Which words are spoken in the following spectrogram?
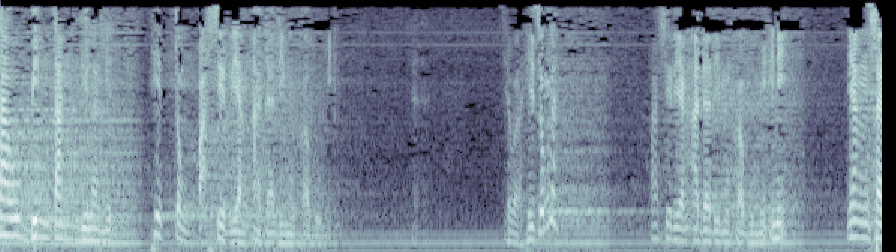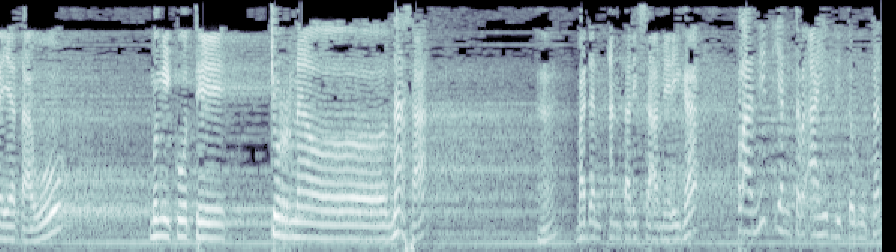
tahu bintang di langit. Hitung pasir yang ada di muka bumi. Coba hitunglah pasir yang ada di muka bumi ini. Yang saya tahu mengikuti jurnal NASA, Badan Antariksa Amerika, planet yang terakhir ditemukan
